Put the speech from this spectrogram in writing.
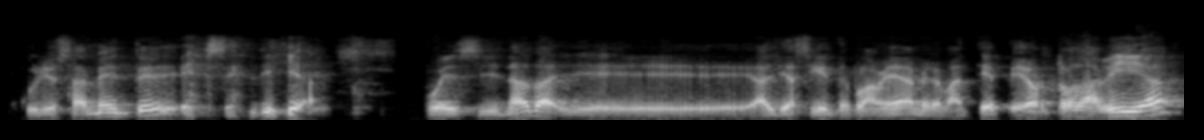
curiosamente, ese día, pues nada, eh, al día siguiente por la mañana me levanté peor todavía,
